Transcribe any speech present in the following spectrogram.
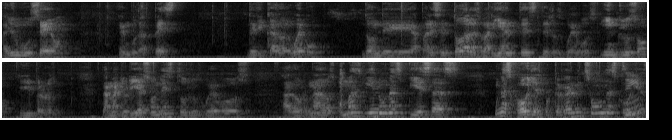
hay un museo en Budapest dedicado al huevo, donde aparecen todas las variantes de los huevos, incluso, y, pero la mayoría son estos, los huevos adornados, o más bien unas piezas, unas joyas, porque realmente son unas joyas,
